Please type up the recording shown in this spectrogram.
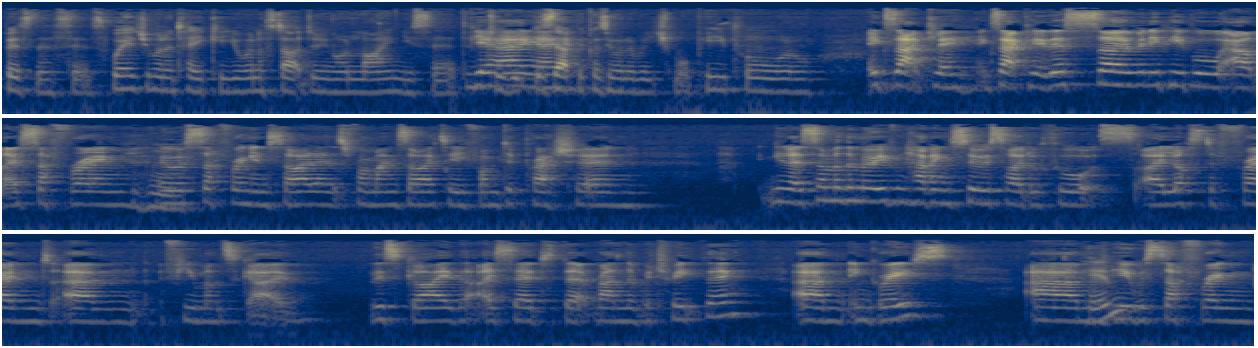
business is where do you want to take it? You want to start doing online. You said. Yeah, you- yeah, Is that yeah. because you want to reach more people? Or? Exactly, exactly. There's so many people out there suffering who Mhm. are suffering in silence from anxiety, from depression. You know, some of them are even having suicidal thoughts. I lost a friend um, a few months ago. This guy that I said that ran the retreat thing um, in Greece. Um, Him? he was suffering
